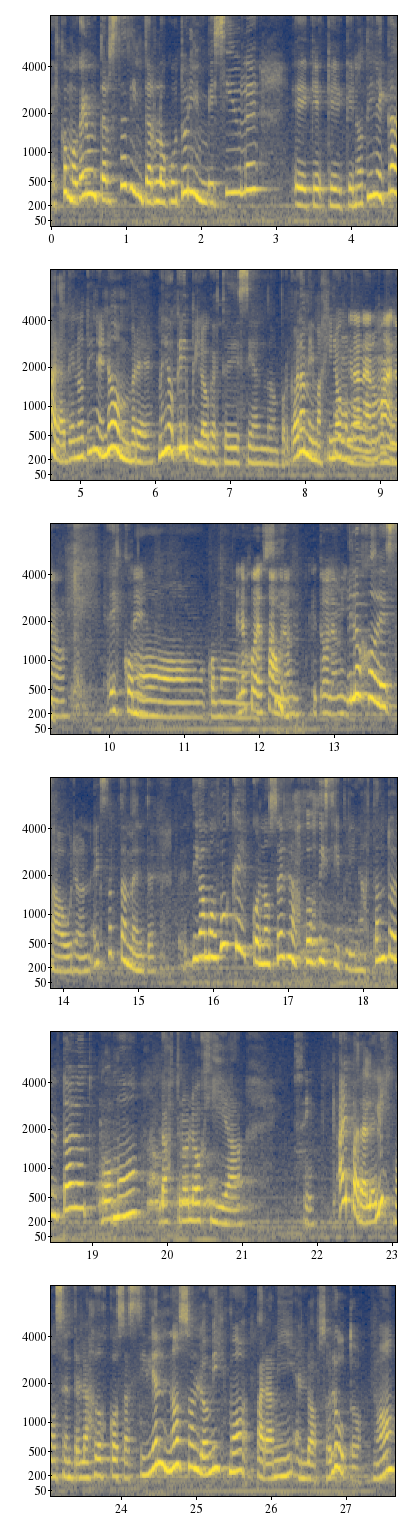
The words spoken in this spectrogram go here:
es como que hay un tercer interlocutor invisible eh, que, que- que no tiene cara, que no tiene nombre. Medio creepy lo que estoy diciendo, porque ahora me imagino un como... gran como- hermano, es como, como... el ojo de sí. Sauron, que todo lo mira. El ojo de Sauron, exactamente. Digamos, vos que conocés las dos disciplinas, tanto el tarot como la astrología, Sí, hay paralelismos entre las dos cosas, si bien no son lo mismo para mí en lo absoluto, ¿no?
